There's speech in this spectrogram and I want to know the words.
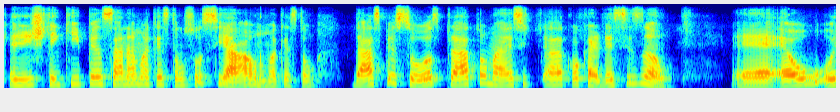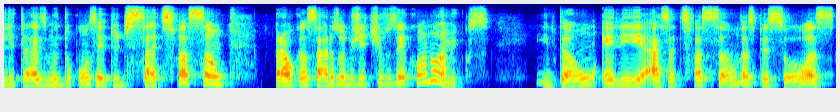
que a gente tem que pensar numa questão social, numa questão das pessoas para tomar esse, qualquer decisão. É, é o, ele traz muito o conceito de satisfação para alcançar os objetivos econômicos. Então, ele a satisfação das pessoas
